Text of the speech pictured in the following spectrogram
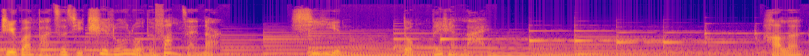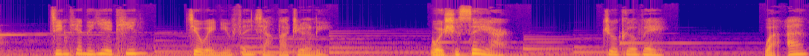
只管把自己赤裸裸的放在那儿，吸引懂的人来。好了，今天的夜听就为您分享到这里，我是穗儿，祝各位晚安。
